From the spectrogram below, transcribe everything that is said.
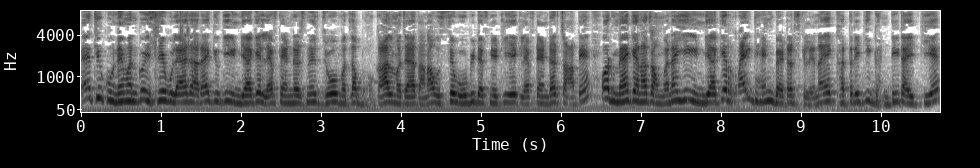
मैथ्यू कुनेमन को इसलिए बुलाया जा रहा है क्योंकि इंडिया के लेफ़्ट हैंडर्स ने जो मतलब भोकाल मचाया था ना, उससे वो भी डेफिनेटली एक लेफ़्ट हैंडर चाहते हैं। और मैं कहना चाहूँगा ना, ये इंडिया के राइट हैंड बैटर्स के लिए ना, एक खतरे की घंटी टाइप की है।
